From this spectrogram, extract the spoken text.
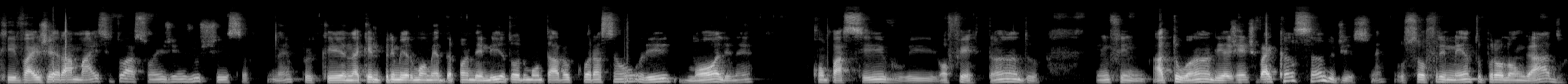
que vai gerar mais situações de injustiça, né? Porque naquele primeiro momento da pandemia, todo mundo estava com o coração ali mole, né? Compassivo e ofertando, enfim, atuando, e a gente vai cansando disso, né? O sofrimento prolongado,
